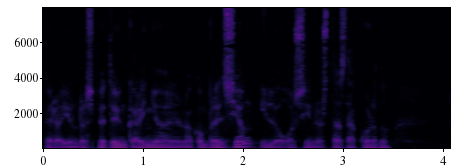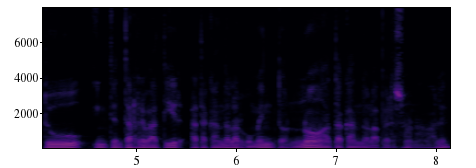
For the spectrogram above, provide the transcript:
Pero hay un respeto y un cariño en una comprensión y luego, si no estás de acuerdo, tú intentas rebatir atacando al argumento, no atacando a la persona, ¿vale?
